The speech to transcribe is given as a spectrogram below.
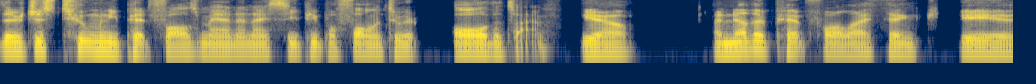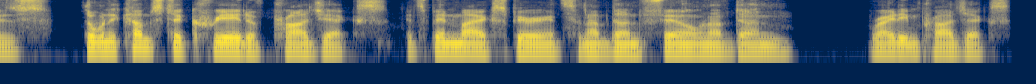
There's just too many pitfalls, man. And I see people fall into it all the time. Yeah. Another pitfall, I think, is so when it comes to creative projects, it's been my experience, and I've done film I've done writing projects.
